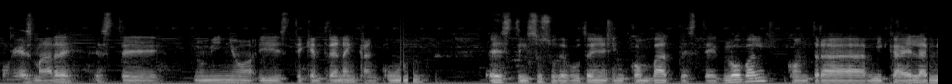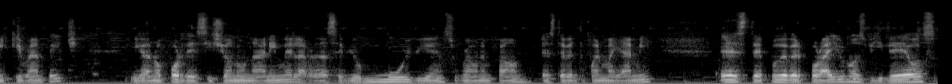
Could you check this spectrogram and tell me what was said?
porque es madre, este, un niño y este, que entrena en Cancún, este, hizo su debut en, Combat este, Global contra Micaela Mickey Rampage y ganó por decisión unánime. La verdad se vio muy bien su ground and pound. Este evento fue en Miami. Este, pude ver por ahí unos videos.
